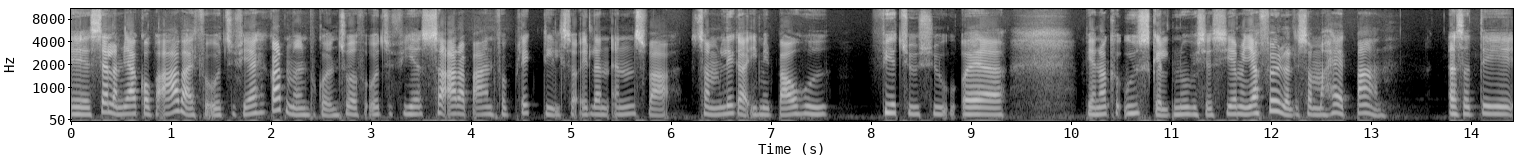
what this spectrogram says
øh, selvom jeg går på arbejde for 8 til 4, jeg kan godt møde ind på kontoret for 8 til 4, så er der bare en forpligtelse og et eller andet svar, som ligger i mit baghoved 24-7, og jeg bliver nok udskældt nu, hvis jeg siger, men jeg føler det som at have et barn. Altså, det,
